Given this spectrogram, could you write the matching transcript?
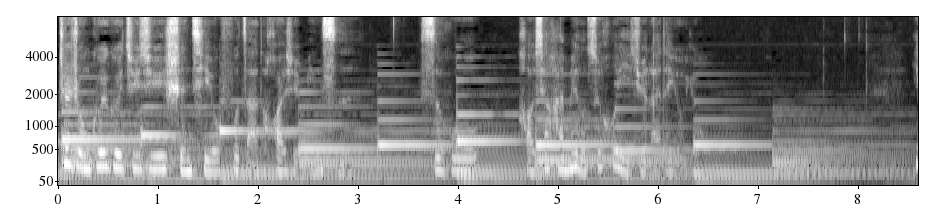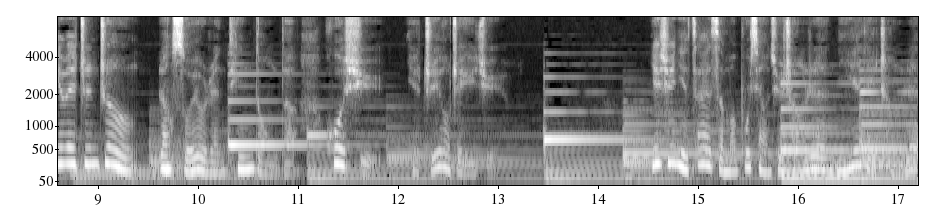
这种规规矩矩、神奇又复杂的化学名词，似乎好像还没有最后一句来的有用。因为真正让所有人听懂的，或许。也只有这一句。也许你再怎么不想去承认，你也得承认，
